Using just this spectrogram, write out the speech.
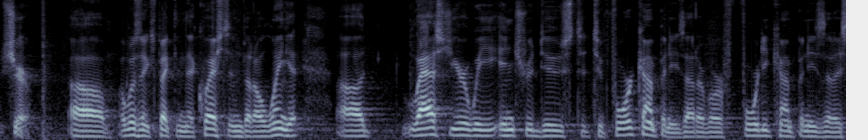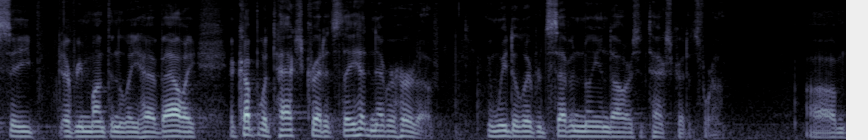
Sure. Uh, I wasn't expecting that question, but I'll wing it. Uh, last year, we introduced to, four companies out of our 40 companies that I see every month in the Lehigh Valley a couple of tax credits they had never heard of. And we delivered $7 million of tax credits for them. Um,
